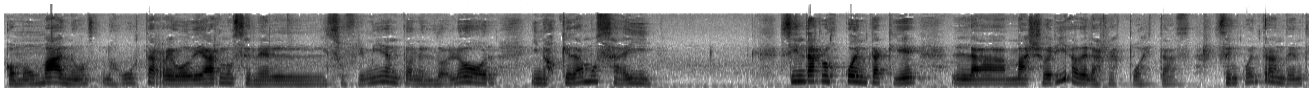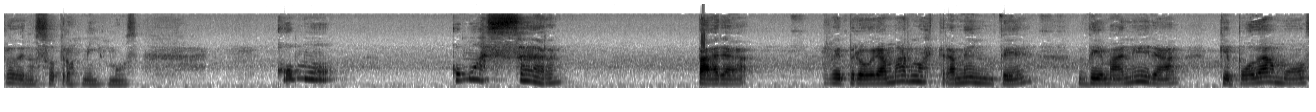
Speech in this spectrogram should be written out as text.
como humanos nos gusta regodearnos en el sufrimiento, en el dolor y nos quedamos ahí sin darnos cuenta que la mayoría de las respuestas se encuentran dentro de nosotros mismos. ¿Cómo, cómo hacer para reprogramar nuestra mente de manera que podamos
